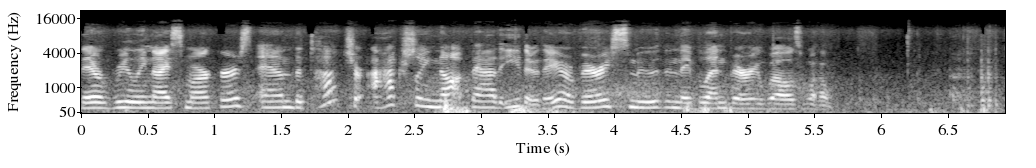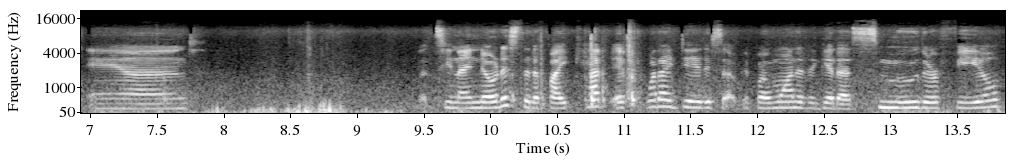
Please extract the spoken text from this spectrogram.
They're really nice markers. And the Touch are actually not bad either. They are very smooth and they blend very well as well. And let's see, and I noticed that if I kept, if what I did is if I wanted to get a smoother feel,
